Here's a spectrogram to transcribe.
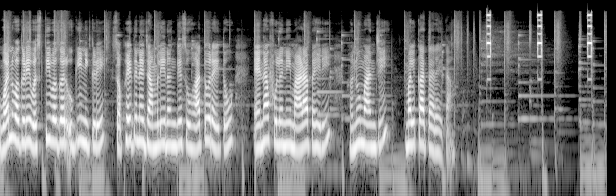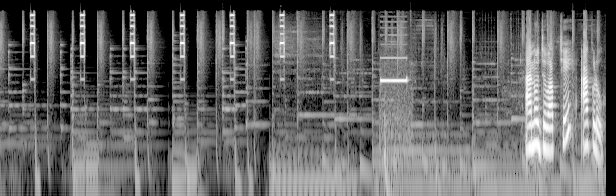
વન વગડે વસ્તી વગર ઉગી નીકળે સફેદ ને જાંબલી રંગે સુહાતો રહેતો, એના ફૂલની માળા પહેરી હનુમાનજી મલકાતા રહેતા. આનો જવાબ છે આંકડો.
